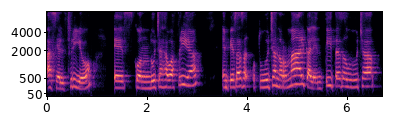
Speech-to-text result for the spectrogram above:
hacia el frío es con duchas de agua fría. Empiezas tu ducha normal, calentita, esa ducha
